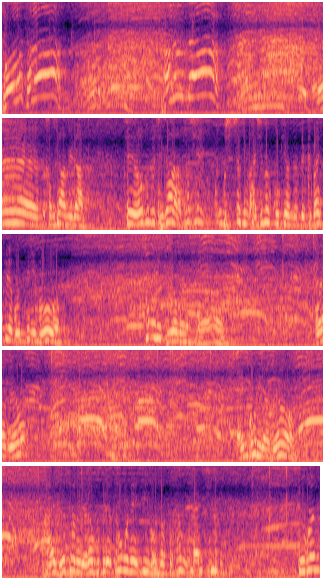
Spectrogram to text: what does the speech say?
좋다 네 감사합니다 이제 여러분들 제가 사실 공식적인 마지막 곡이었는데 그 말씀을 못 드리고 하늘을 불러버렸어요 뭐라고요? 앵콜이라고요? 아 그렇다면 여러분들의 성원에 힘입어서 또 하고 가야죠 두 번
